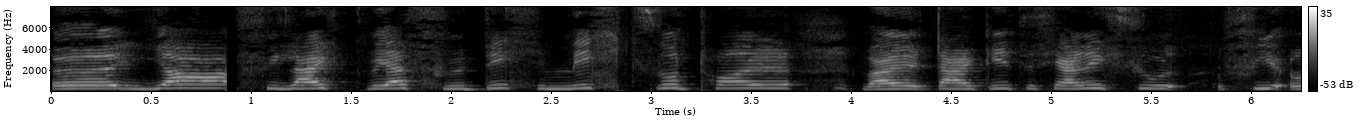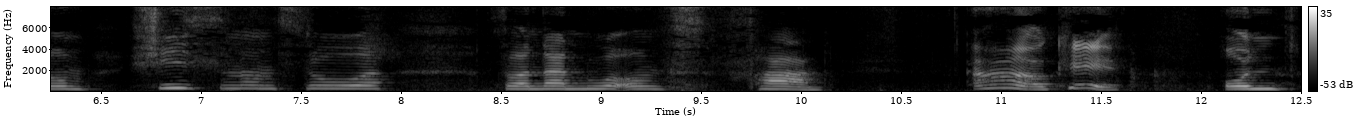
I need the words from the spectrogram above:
Äh, ja, vielleicht wäre es für dich nicht so toll, weil da geht es ja nicht so viel um Schießen und so, sondern nur ums Fahren. Ah, okay. Und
